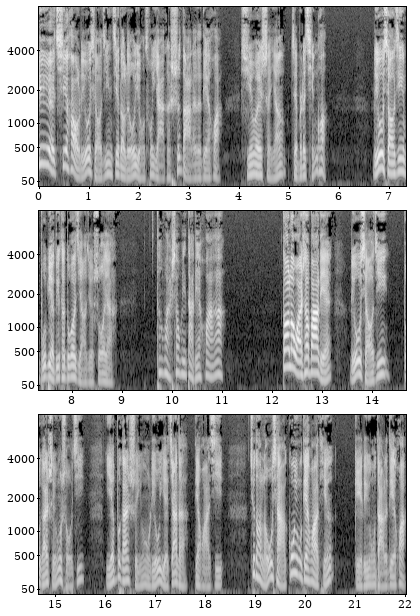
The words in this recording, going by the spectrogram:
七月七号，刘小金接到刘勇从雅克什打来的电话，询问沈阳这边的情况。刘小金不便对他多讲，就说呀：“等晚上我给你打电话啊。”到了晚上八点，刘小金不敢使用手机，也不敢使用刘野家的电话机，就到楼下公用电话亭给刘勇打了电话。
